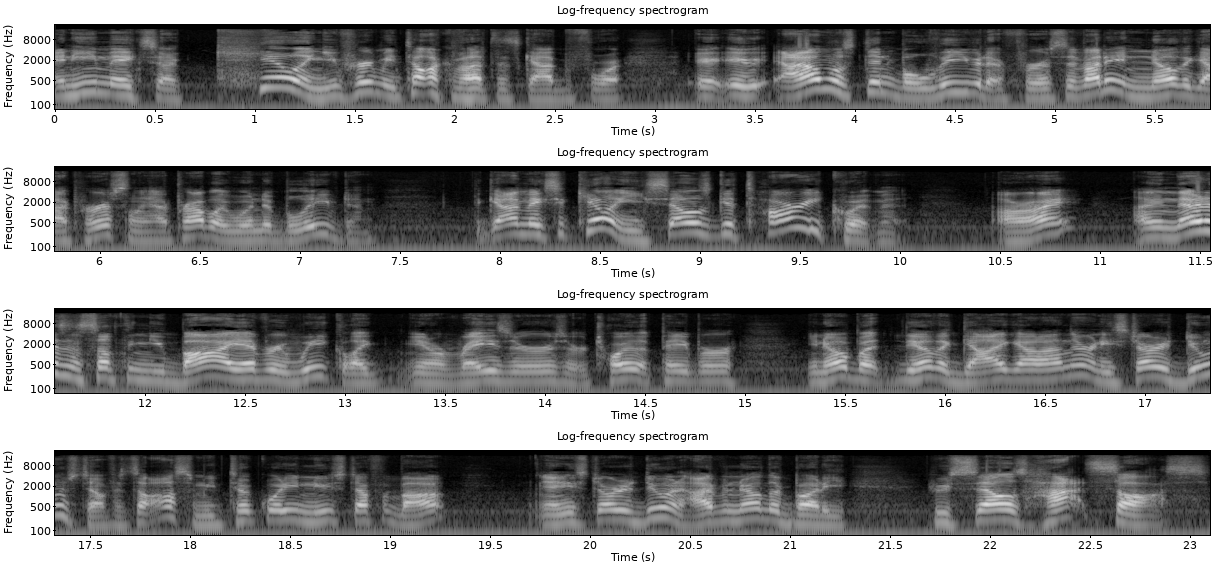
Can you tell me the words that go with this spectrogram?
and he makes a killing. You've heard me talk about this guy before. It, it, I almost didn't believe it at first. If I didn't know the guy personally, I probably wouldn't have believed him. The guy makes a killing. He sells guitar equipment. All right. I mean, that isn't something you buy every week, like you know, razors or toilet paper. You know, but the other guy got on there and he started doing stuff. It's awesome. He took what he knew stuff about and he started doing it. I have another buddy who sells hot sauce.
